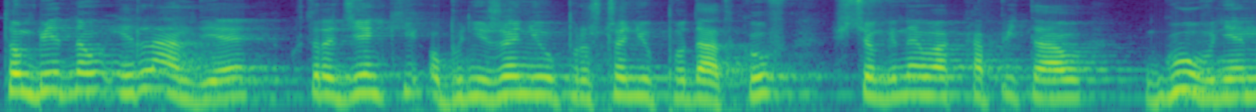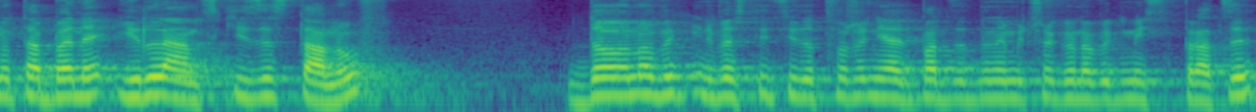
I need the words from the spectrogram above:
Tą biedną Irlandię, która dzięki obniżeniu, uproszczeniu podatków ściągnęła kapitał głównie notabene irlandzki ze Stanów do nowych inwestycji, do tworzenia bardzo dynamicznego nowych miejsc pracy,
